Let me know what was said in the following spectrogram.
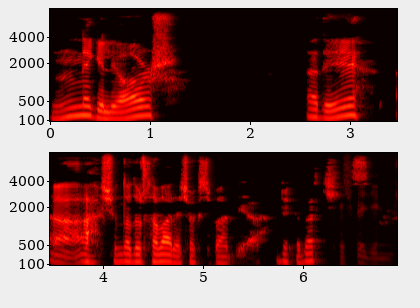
Ne geliyor? Hadi. Ah şunda dursa var ya çok süperdi ya. Ne kadar ki? Keşfedilmiş.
